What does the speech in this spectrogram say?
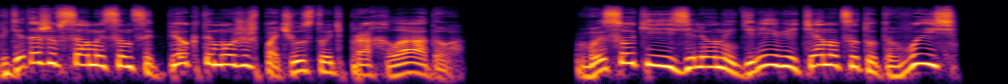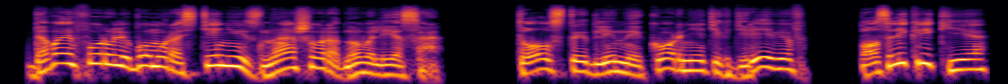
где даже в самый солнцепек ты можешь почувствовать прохладу. Высокие зеленые деревья тянутся тут ввысь, давая фору любому растению из нашего родного леса. Толстые длинные корни этих деревьев ползли к реке,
